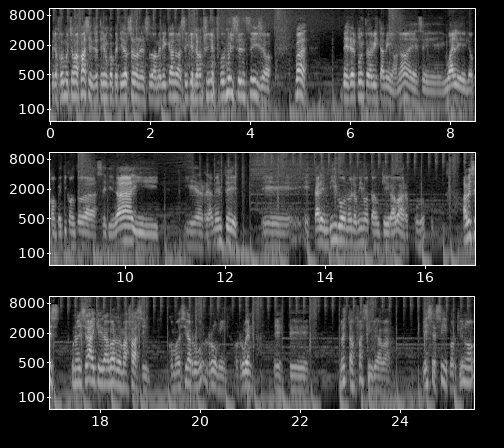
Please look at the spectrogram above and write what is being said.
pero fue mucho más fácil. Yo tenía un competidor solo en el sudamericano, así que lo mío fue muy sencillo. Bueno, desde el punto de vista mío, ¿no? Es, eh, igual eh, lo competí con toda seriedad y, eh, realmente estar en vivo no es lo mismo que grabar. A veces uno dice, hay que grabarlo es más fácil. Como decía Rumi, o Rubén, este, no es tan fácil grabar es así, porque uno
